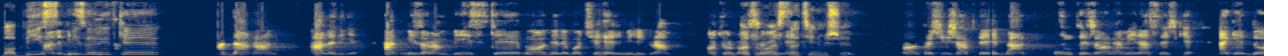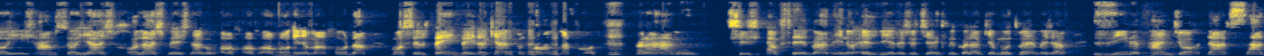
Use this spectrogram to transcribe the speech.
با 20 بله می‌ذارید که حداقل. حالا دیگه. حد می‌ذارم 20 که معادل با 40 میلی گرم آتورواستاتین میشه. تا 6 هفته بعد انتظارم این هستش که اگه داییش همسایش خالش بهش نگفت آخ آخ آخ, آخ این من خوردم ماسل پین پیدا کردم برای همین شیش هفته بعد اینو LDLش رو چک می‌کنم که مطمئن بشم زیر پنجاه درصد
